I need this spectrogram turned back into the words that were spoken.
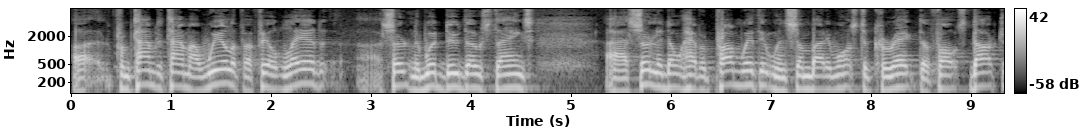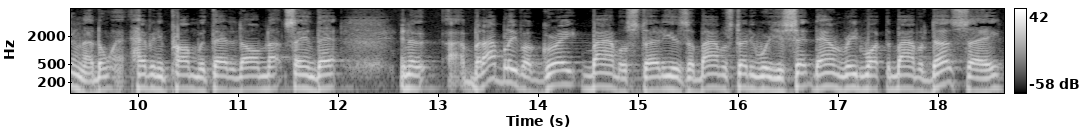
Uh, from time to time, I will, if I felt led, I certainly would do those things. I certainly don't have a problem with it when somebody wants to correct a false doctrine. I don't have any problem with that at all. I'm not saying that. You know, but I believe a great Bible study is a Bible study where you sit down read what the Bible does say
